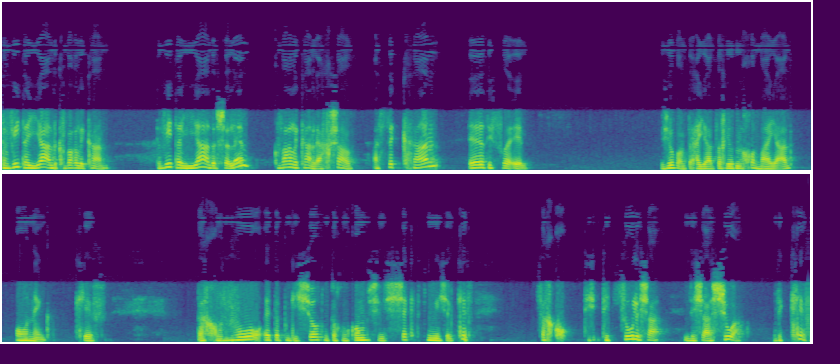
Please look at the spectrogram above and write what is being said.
תביא את היעד כבר לכאן. תביא את היעד השלם כבר לכאן, לעכשיו. עשה כאן ארץ ישראל. ושוב פעם, היעד צריך להיות נכון, מה היעד? עונג, כיף. תחוו את הפגישות מתוך מקום של שקט פנימי, של כיף. צחקו, תצאו לשע... זה שעשוע, זה כיף.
